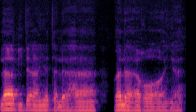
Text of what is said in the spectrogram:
لا بداية لها ولا غاية.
